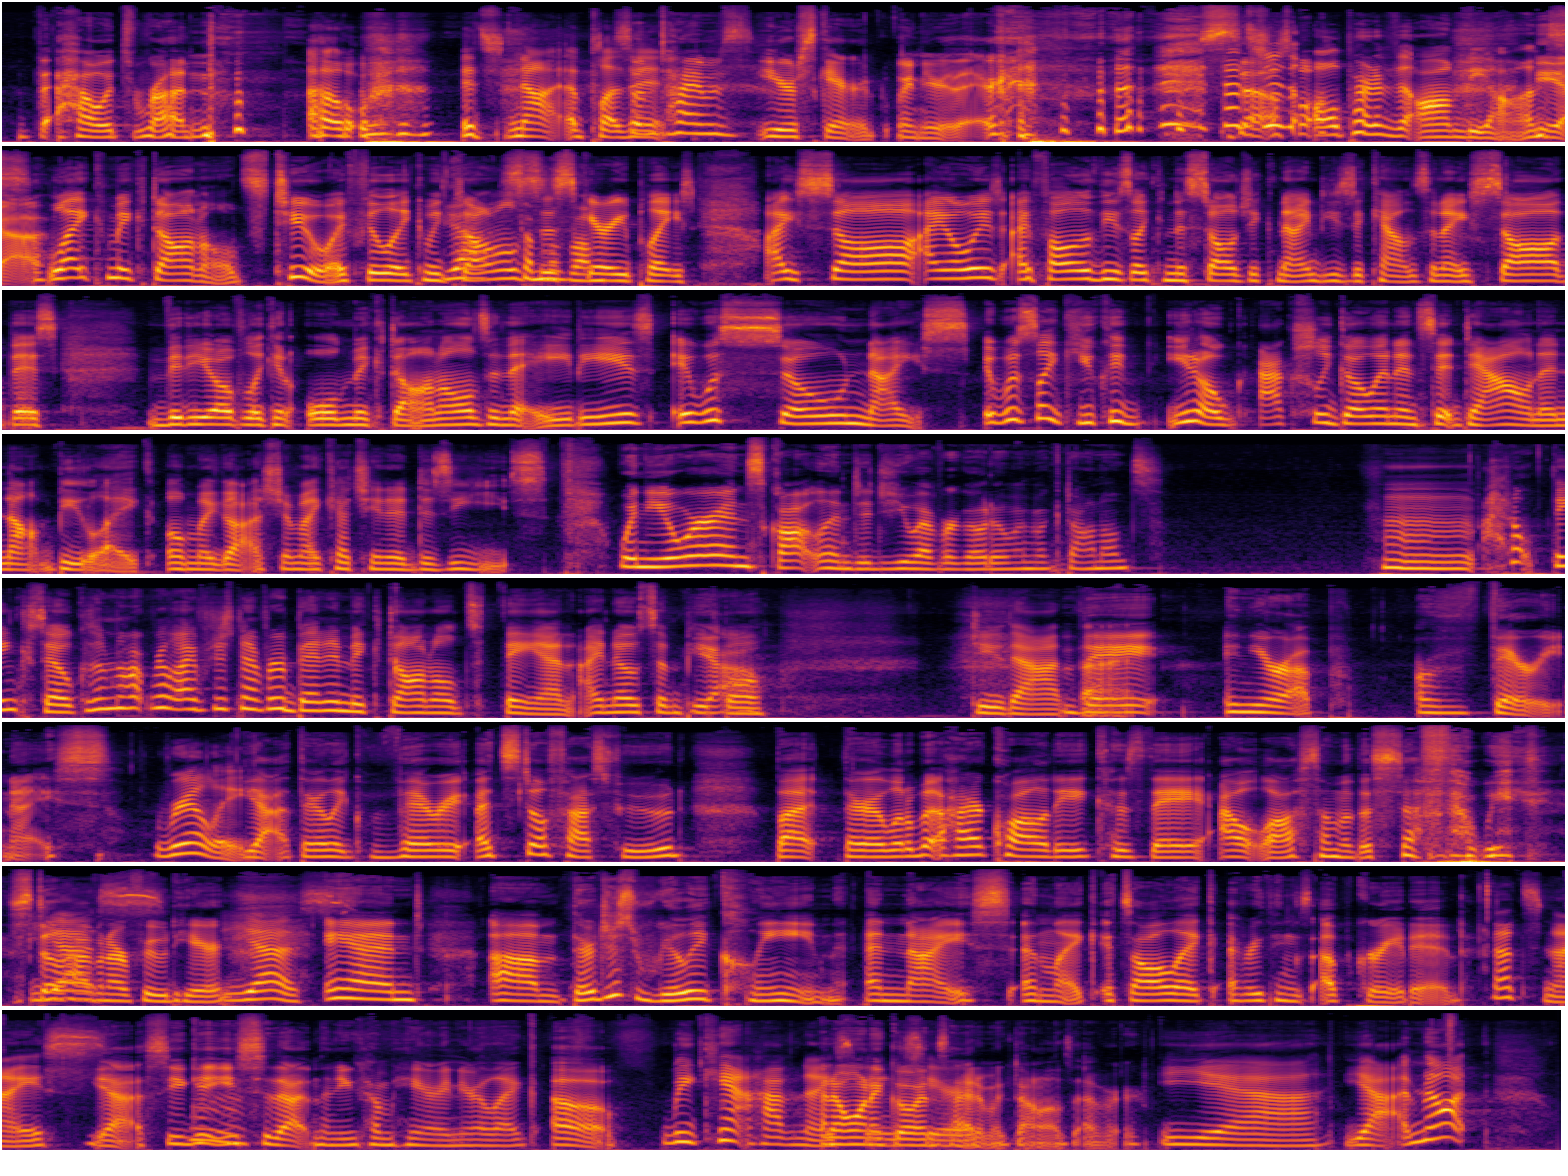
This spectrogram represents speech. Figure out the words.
the how it's run. oh, it's not a pleasant. Sometimes you're scared when you're there. That's just all part of the ambiance. Yeah. Like McDonald's too. I feel like McDonald's some is a scary place. I saw I always I follow these like nostalgic 90s accounts and I saw this video of like an old McDonald's in the 80s. It was so nice. It was like you could, you know, actually go in and sit down and not be like, "Oh my gosh, am I catching a disease?" when you were in Scotland, did you ever go to a McDonald's? I don't think so because I'm not really I've just never been a McDonald's fan. I know some people Yeah. do that, but They in Europe are very nice. really? Yeah, they're like very. It's still fast food, but they're a little bit higher quality because they outlaw some of the stuff that we still have in our food here. Yes. and um, they're just really clean and nice, and like it's all like everything's upgraded. That's nice. Yeah, so you get used to that, and then you come here and you're like, oh, We can't have nice. I don't want to go inside here. a McDonald's ever. Yeah, yeah. I'm not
